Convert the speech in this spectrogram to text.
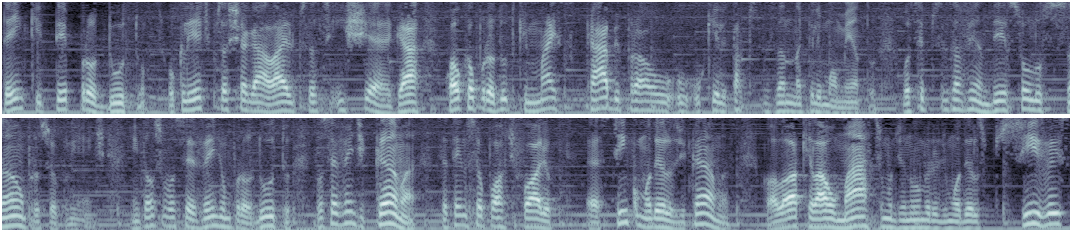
tem que ter produto. O cliente precisa chegar lá, ele precisa enxergar qual que é o produto que mais cabe para o, o, que ele está precisando naquele momento. Você precisa vender solução para o seu cliente. Então, se você vende um produto, você vende cama, você tem no seu portfólio é, cinco modelos de camas, coloque lá o máximo de número de modelos possíveis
